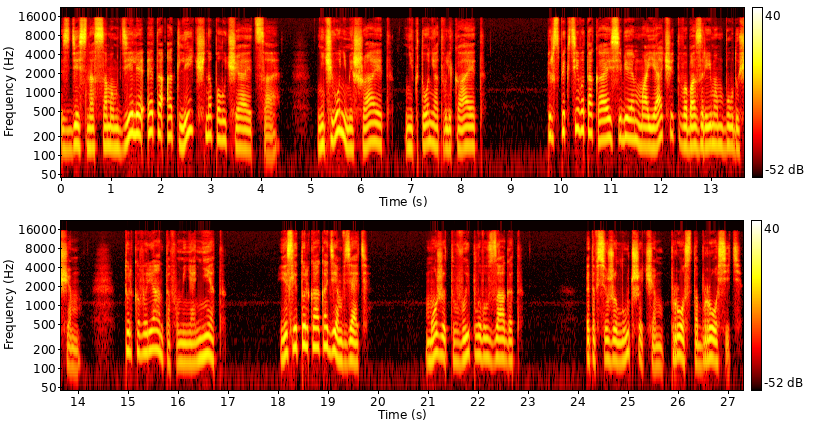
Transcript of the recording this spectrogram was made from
Здесь на самом деле это отлично получается. Ничего не мешает, никто не отвлекает. Перспектива такая себе маячит в обозримом будущем. Только вариантов у меня нет. Если только академ взять. Может, выплыву за год. Это все же лучше, чем просто бросить.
